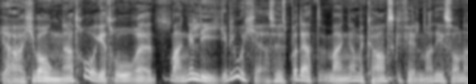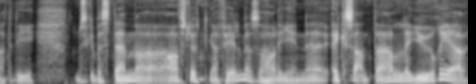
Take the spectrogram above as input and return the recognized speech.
Ja, ikke bare unger, tror jeg. Jeg tror eh, Mange liker det jo ikke. Altså, husk på det at Mange amerikanske filmer de er sånn at de, når de skal bestemme avslutning av filmen, så har de inne x antall juryer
